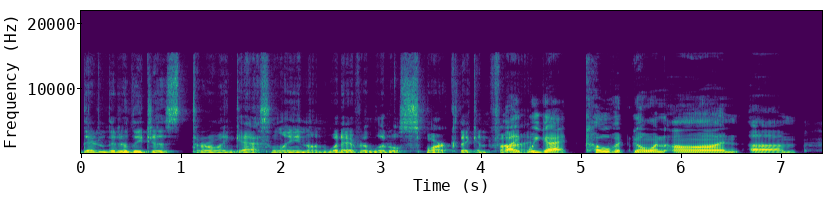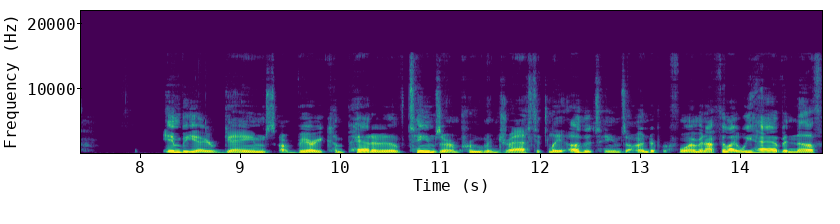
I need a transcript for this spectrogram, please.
they're literally just throwing gasoline on whatever little spark they can find. Like we got COVID going on. Um NBA games are very competitive. Teams are improving drastically. Other teams are underperforming. I feel like we have enough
